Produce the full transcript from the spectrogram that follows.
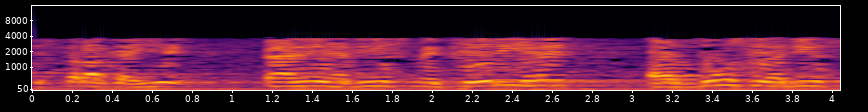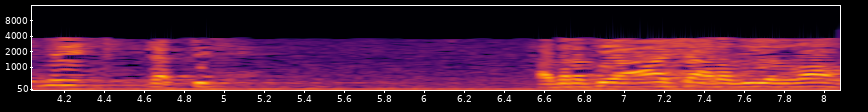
اس طرح کہیے پہلی حدیث میں تھیری ہے اور دوسری حدیث میں پریکٹس ہے۔ حضرت عاشا رضی اللہ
